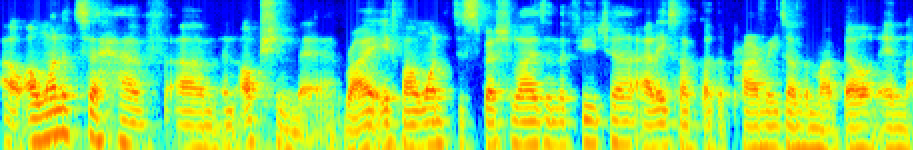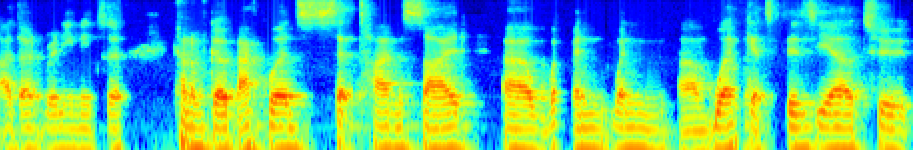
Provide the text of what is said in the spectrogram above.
I wanted to have um, an option there, right? If I wanted to specialize in the future, at least I've got the primaries under my belt and I don't really need to kind of go backwards, set time aside uh, when when um, work gets busier to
